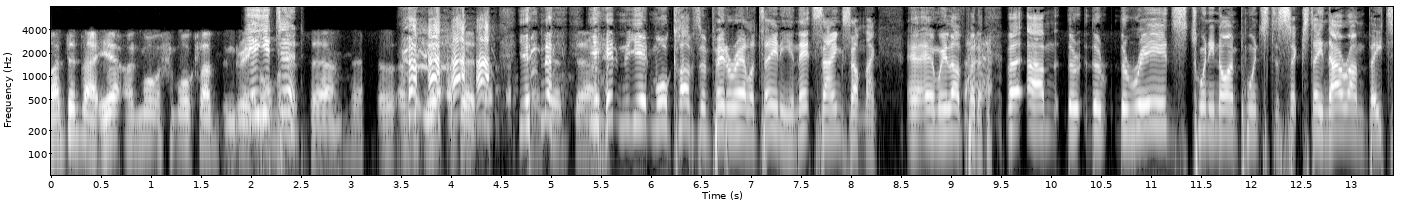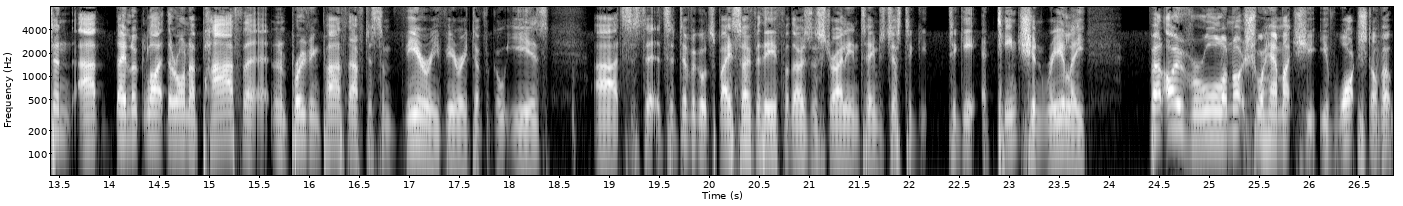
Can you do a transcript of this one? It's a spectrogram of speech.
I did that, yeah. I had more more clubs than Greg. Yeah, you did. Um, uh, yeah, I did. I, yeah, I no, did um, you, had, you, had, more clubs than Pita Alatini, and that's saying something. And, and we love Pita. but um, the, the the Reds, twenty nine points to sixteen. They're unbeaten. Uh, they look like they're on a path, an improving path after some very very difficult years. Uh, it's just a, it's a difficult space over there for those Australian teams just to get, to get attention, really. But overall, I'm not sure how much you, have watched of it.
